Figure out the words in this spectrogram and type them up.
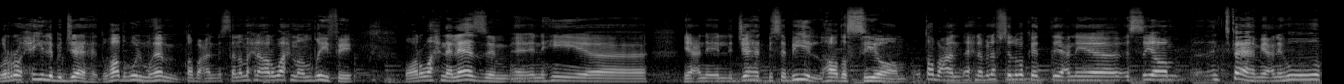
والروح هي اللي بتجاهد وهذا هو المهم طبعا. لسه لما إحنا أرواحنا نظيفه وأرواحنا لازم إن هي آه، يعني اللي تجاهد بسبيل هذا الصيام. وطبعا إحنا بنفس الوقت يعني آه، الصيام أنت فاهم يعني هو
